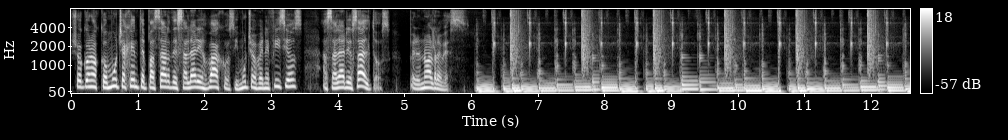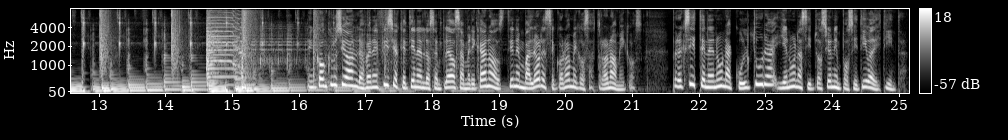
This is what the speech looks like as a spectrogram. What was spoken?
Yo conozco mucha gente pasar de salarios bajos y muchos beneficios a salarios altos, pero no al revés. Conclusión, los beneficios que tienen los empleados americanos tienen valores económicos astronómicos, pero existen en una cultura y en una situación impositiva distinta.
